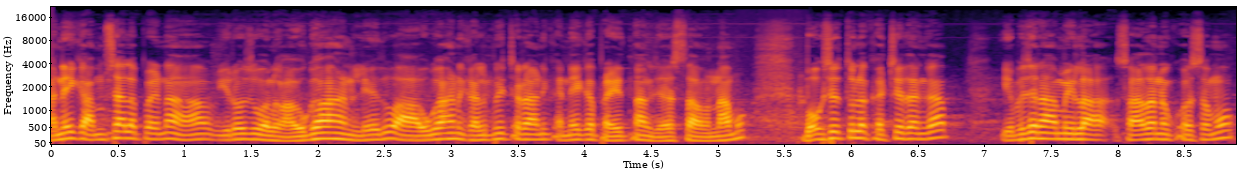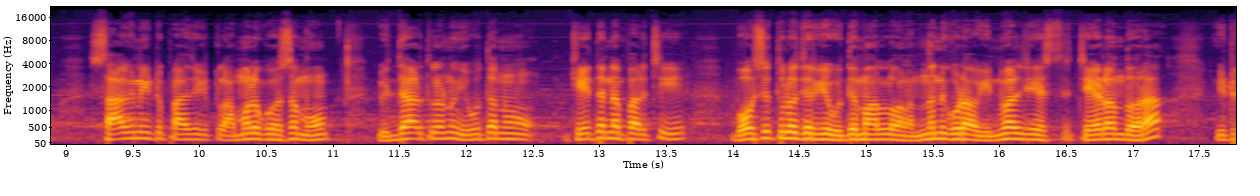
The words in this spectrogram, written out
అనేక అంశాలపైన ఈరోజు వాళ్ళకి అవగాహన లేదు. ఆ అవగాహన కల్పించడానికి అనేక ప్రయత్నాలు చేస్తూ ఉన్నాము. భవిష్యత్తులో ఖచ్చితంగా విభజన హామీల సాధన కోసము సాగునీటి ప్రాజెక్టుల అమలు కోసము విద్యార్థులను యువతను చైతన్యపరిచి భవిష్యత్తులో జరిగే ఉద్యమాల్లో వాళ్ళందరినీ కూడా ఇన్వాల్వ్ చేసి చేయడం ద్వారా ఇటు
